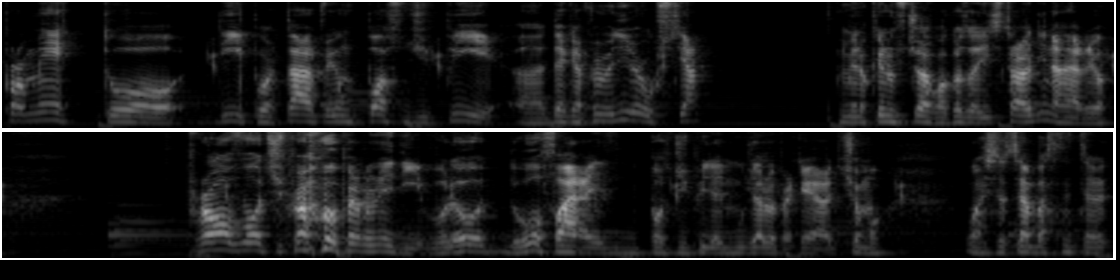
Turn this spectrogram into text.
prometto di portarvi un post GP del Gran Premio di Russia, a meno che non succeda qualcosa di straordinario. Provo, ci provo per lunedì. Volevo, dovevo fare il post GP del Mugello perché era, diciamo, una situazione abbastanza,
